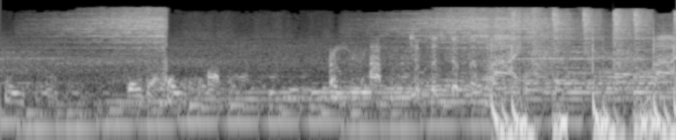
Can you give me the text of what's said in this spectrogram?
Up to the, the, the, the,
